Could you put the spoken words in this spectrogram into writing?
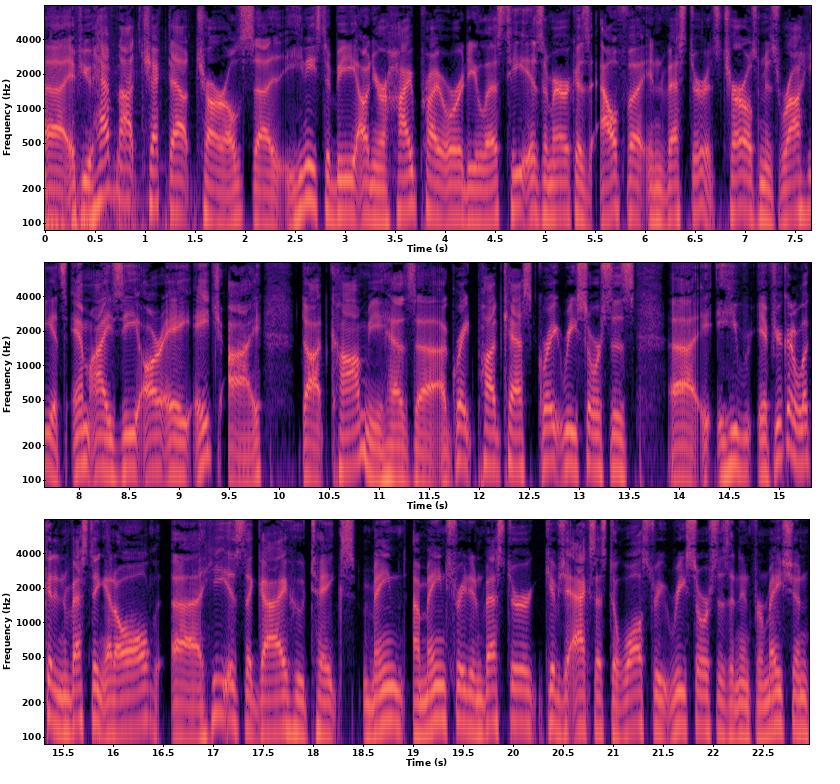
Uh, if you have not checked out Charles, uh, he needs to be on your high priority list. He is America's alpha investor. It's Charles Mizrahi. It's M I Z R A H I dot com. He has a, a great podcast, great resources. Uh, he, if you're going to look at investing at all, uh, he is the guy who takes main a Main Street investor, gives you access to Wall Street resources and information.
